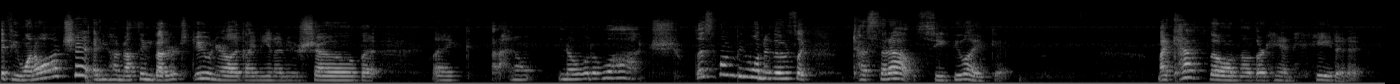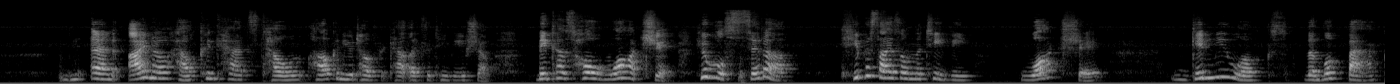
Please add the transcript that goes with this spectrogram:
if you want to watch it and you have nothing better to do, and you're like, I need a new show, but like I don't know what to watch. This one be one of those like test it out, see if you like it. My cat, though, on the other hand, hated it. And I know how can cats tell? How can you tell if your cat likes a TV show? Because he'll watch it. He will sit up, keep his eyes on the TV, watch it, give me looks, then look back.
